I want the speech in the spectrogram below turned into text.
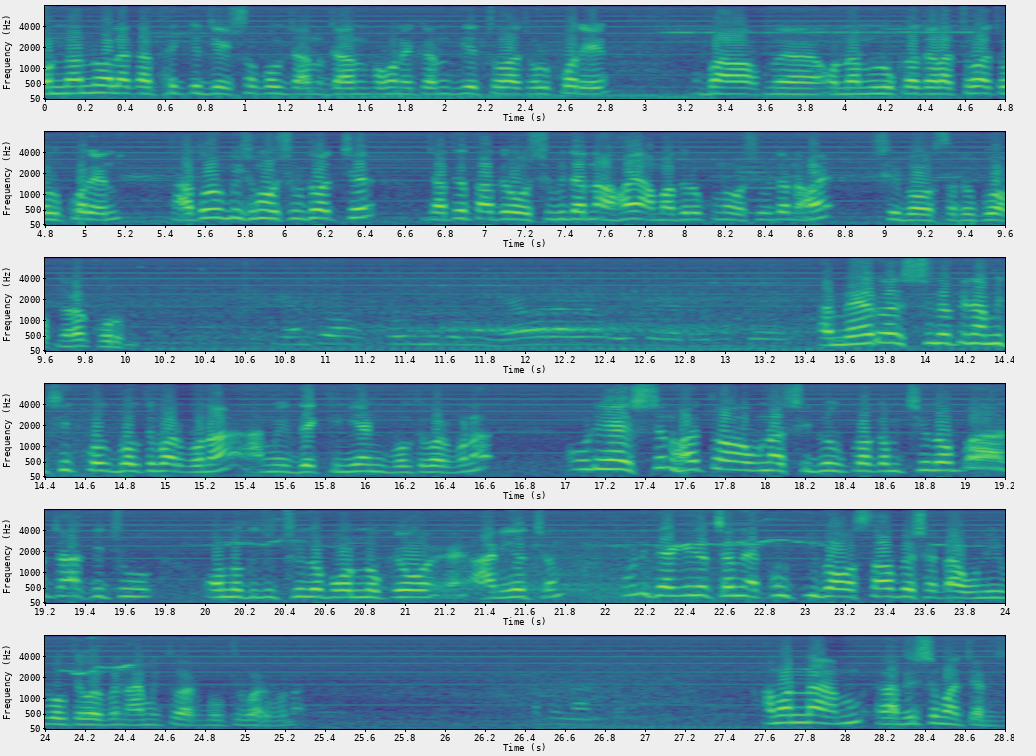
অন্যান্য এলাকা থেকে যে সকল যান, যানবাহন এখান দিয়ে চলাচল করে বা অন্যান্য লোকরা যারা চলাচল করেন, তাদেরও ভীষণ অসুবিধা হচ্ছে, যাতে তাদের অসুবিধা না হয়, আমাদেরও কোনো অসুবিধা না হয়, সেই ব্যবস্থাটুকু আপনারা করুন। আর মেয়রও এসেছিল কিনা আমি ঠিক বলতে পারব না। আমি দেখিনি আমি বলতে পারব না। উনি এসছেন হয়তো ওনার শিডিউল প্রোগ্রাম ছিল বা যা কিছু অন্য কিছু ছিল বা অন্য কেউ আনিয়েছেন। উনি দেখে গেছেন এখন কি ব্যবস্থা হবে সেটা উনি বলতে পারবেন আমি তো আর বলতে পারব না। আমার নাম রাধেশ্যাম আচার্য।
